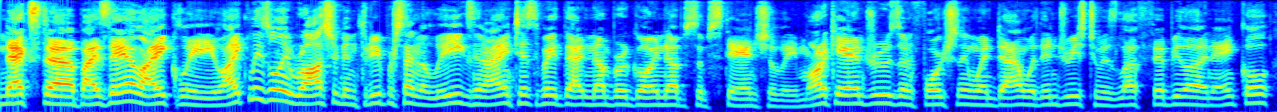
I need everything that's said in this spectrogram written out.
Next up, Isaiah Likely. Likely's only rostered in 3% of leagues, and I anticipate that number going up substantially. Mark Andrews unfortunately went down with injuries to his left fibula and ankle,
